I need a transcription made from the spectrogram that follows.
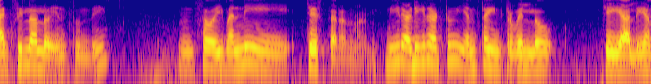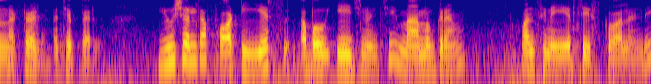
యాక్సిలాలో ఎంత ఉంది? సో ఇవన్నీ చేస్తారనమాట. మీరు అడిగినట్టు ఎంత ఇంటర్వెల్లో చేయాలి అన్నట్టు చెప్పారు. యూజువల్గా ఫార్టీ ఇయర్స్ అబవ్ ఏజ్ నుంచి మ్యామోగ్రామ్ వన్స్ ఇన్ ఇయర్ చేసుకోవాలండి.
